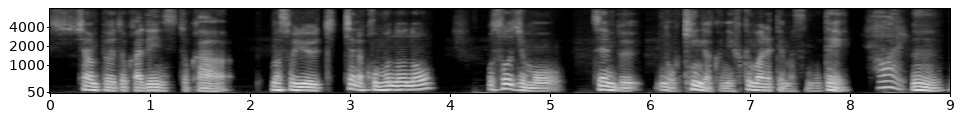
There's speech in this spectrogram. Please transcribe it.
シャンプーとかリンスとか、まあそういうちっちゃな小物のお掃除も全部の金額に含まれてますので、はい。うん。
